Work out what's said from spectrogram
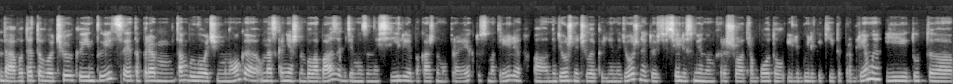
Да, вот это вот чуйка и интуиция- это прям там было очень много. У нас, конечно, была база, где мы заносили по каждому проекту, смотрели, а, надежный человек или ненадежный, то есть все ли смены он хорошо отработал или были какие-то проблемы. И тут, а,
